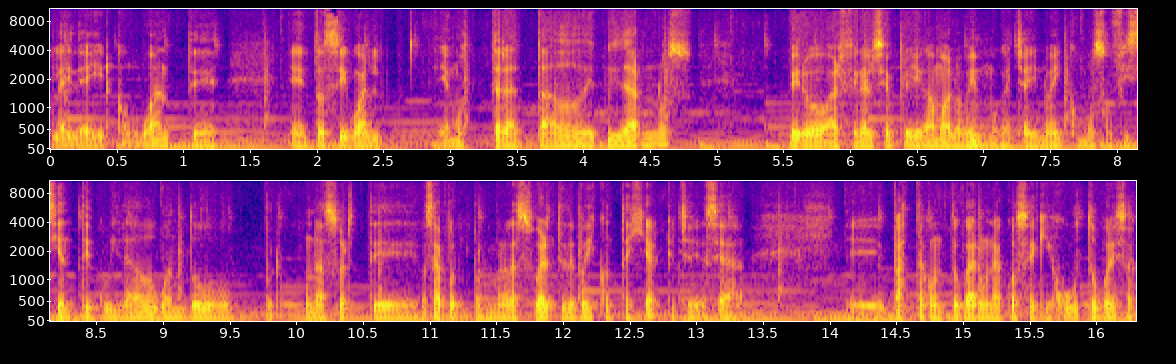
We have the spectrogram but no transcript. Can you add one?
la idea es ir con guantes, entonces igual hemos tratado de cuidarnos pero al final siempre llegamos a lo mismo, ¿cachai? No hay como suficiente cuidado cuando por una suerte, o sea, por, mala suerte te podéis contagiar, ¿cachai? O sea, eh, basta con tocar una cosa que justo por esas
